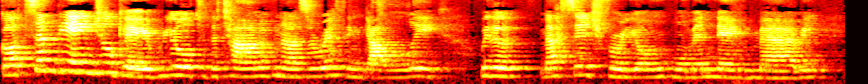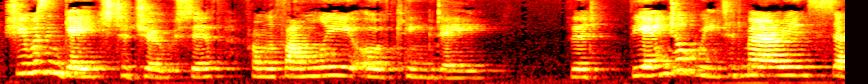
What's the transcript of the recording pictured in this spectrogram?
God sent the angel Gabriel to the town of Nazareth in Galilee with a message for a young woman named Mary. She was engaged to Joseph from the family of King David. The angel greeted Mary and said,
